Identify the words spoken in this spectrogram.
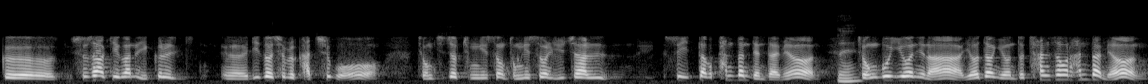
그 수사 기관을 이끌 어, 리더십을 갖추고 정치적 중립성, 독립성을 유지할 수 있다고 판단된다면 네. 정부 의원이나 여당 의원도 찬성을 한다면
